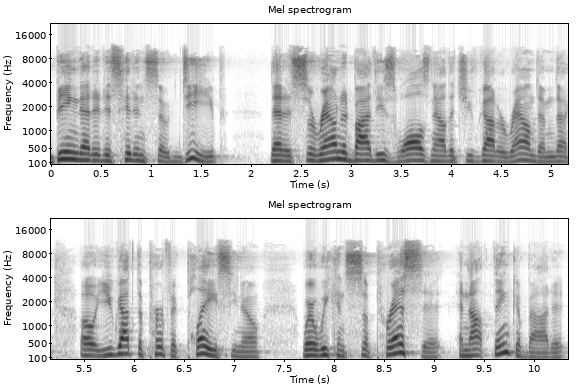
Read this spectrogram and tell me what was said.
being that it is hidden so deep, that it's surrounded by these walls now that you've got around them, that, oh, you got the perfect place, you know, where we can suppress it and not think about it.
